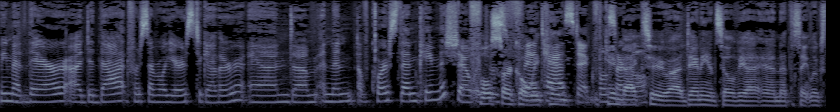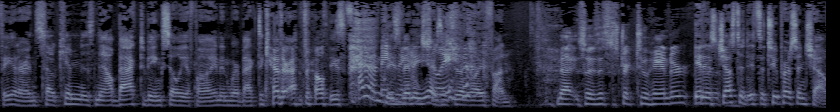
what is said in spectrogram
We met there, uh, did that for several years together, and um, and then of course then came this show, which full was circle. fantastic. We came, Full came circle. back to Danny and Sylvia and at the St. Luke's Theater, and so Kim is now back to being Sylvia Fine, and we're back together after all these Kind of these amazing, many years. It's really really fun. Now, so is this a strict two-hander? It is just a, it's a two person show.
